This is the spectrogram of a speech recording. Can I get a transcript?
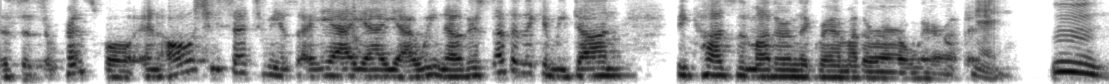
assistant principal, and all she said to me is, "Yeah, yeah, yeah, we know. There's nothing that can be done because the mother and the grandmother are aware of it." okay mm,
